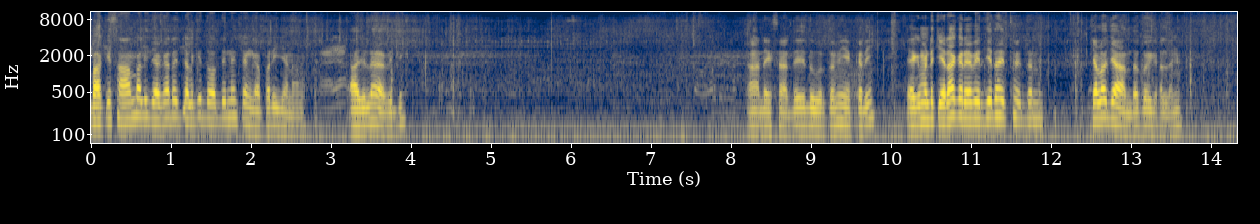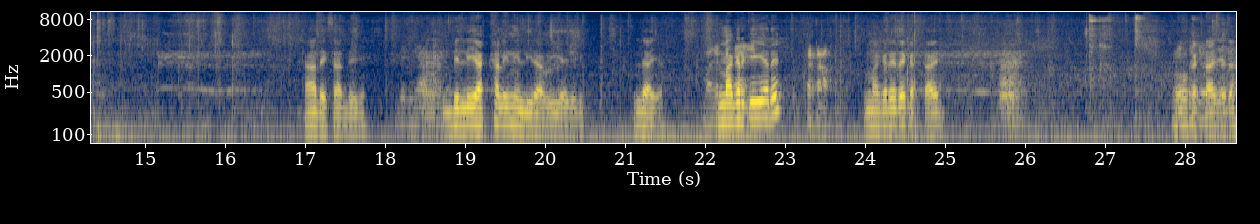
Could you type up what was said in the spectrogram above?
ਬਾਕੀ ਸਾਂਭ ਵਾਲੀ ਜਗ੍ਹਾ ਤੇ ਚਲ ਕੇ ਦੁੱਧ ਇਹਨੇ ਚੰਗਾ ਭਰੀ ਜਾਣਾ ਆਜੋ ਲੈ ਆ। ਵੀਰ ਜੀ। ਆ ਦੇਖ ਸਕਦੇ ਜੀ ਦੂਰ ਤੋਂ ਵੀ ਇੱਕ ਵਾਰੀ ਇੱਕ ਮਿੰਟ ਚਿਹਰਾ ਕਰਿਆ ਵੀਰ ਜੀ ਦਾ ਇੱਥੋਂ ਇੱਧਰ ਨੂੰ। ਚਲੋ ਜਾਣ ਦੋ ਕੋਈ ਗੱਲ ਨਹੀਂ ਆ ਦੇਖ ਸਕਦੇ ਜੀ। ਬਿੱਲੀ ਅੱਖ ਵਾਲੀ ਨੀਲੀ ਰਾਵੀ ਆ ਜਿਹੜੀ। ਲੈ ਜਾ ਮਗਰ ਕੀ ਇਹਦੇ? ਕਟਾ। ਮਗਰ ਇਹਦੇ ਕੱਟਾ ਏ। ਉਹ ਕੱਟਾ ਜਿਹਦਾ।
